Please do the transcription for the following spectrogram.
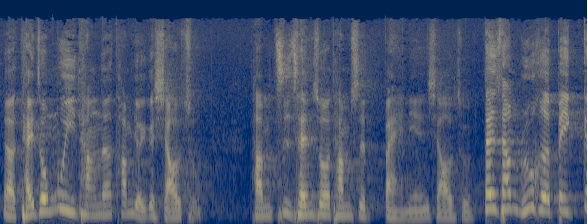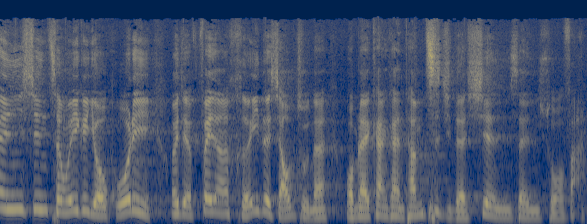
呃台中牧益堂呢，他们有一个小组，他们自称说他们是百年小组，但是他们如何被更新成为一个有活力而且非常合一的小组呢？我们来看看他们自己的现身说法。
